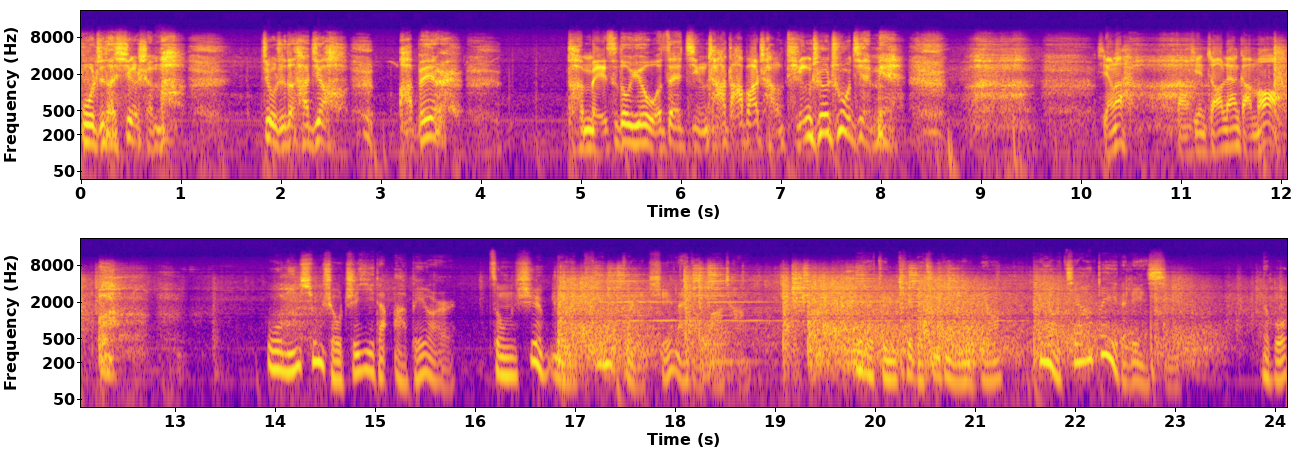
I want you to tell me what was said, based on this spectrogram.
不知道姓什么，就知道他叫阿贝尔。他每次都约我在警察打靶场停车处见面。行了，当心着凉感冒。五名凶手之一的阿贝尔总是每天准时来到靶场。为了准确的击中目标，他要加倍的练习。那不，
